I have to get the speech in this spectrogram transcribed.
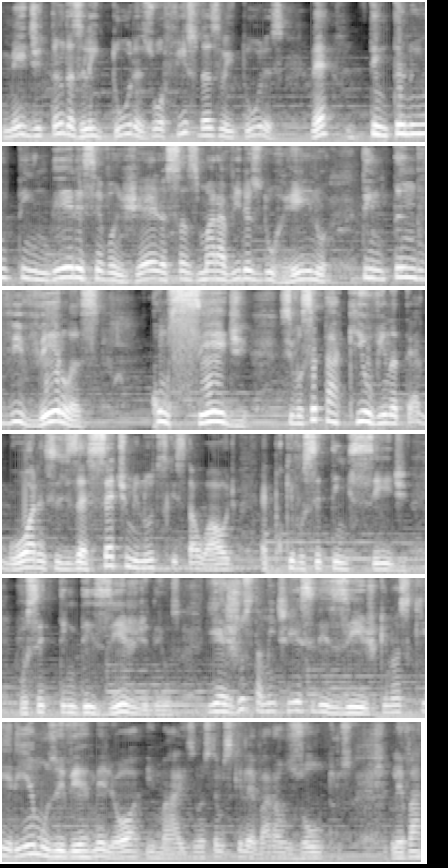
meditando as leituras, o ofício das leituras, né? Tentando entender esse evangelho, essas maravilhas do reino, tentando vivê-las com sede. Se você está aqui ouvindo até agora, nesses 17 minutos que está o áudio, é porque você tem sede, você tem desejo de Deus. E é justamente esse desejo que nós queremos viver melhor e mais. Nós temos que levar aos outros, levar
